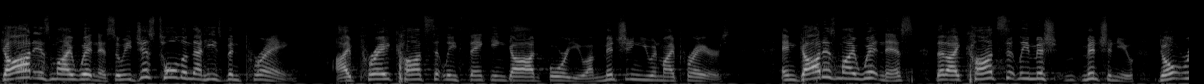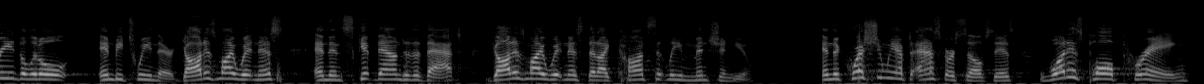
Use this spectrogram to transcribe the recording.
God is my witness. So he just told him that he's been praying. I pray constantly thanking God for you. I'm mentioning you in my prayers. And God is my witness that I constantly mis- mention you. Don't read the little in between there. God is my witness, and then skip down to the that. God is my witness that I constantly mention you. And the question we have to ask ourselves is what is Paul praying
